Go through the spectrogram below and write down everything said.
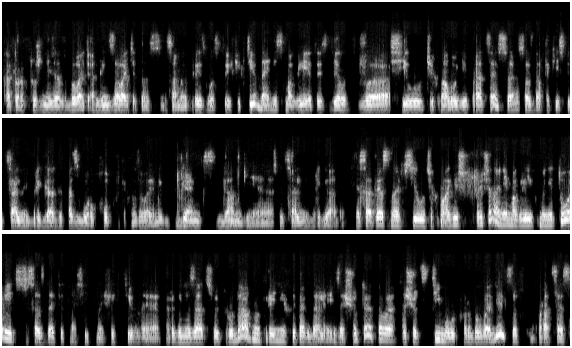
которых тоже нельзя забывать, организовать это самое производство эффективно. Они смогли это сделать в силу технологии процесса, создав такие специальные бригады по сбору хлопка, так называемые гэнгс, ганги, специальные бригады. И, соответственно, в силу технологических причин они могли их мониторить, создать относительно эффективную организацию труда внутри них и так далее. И за счет этого, за счет стимулов рабовладельцев, процесс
